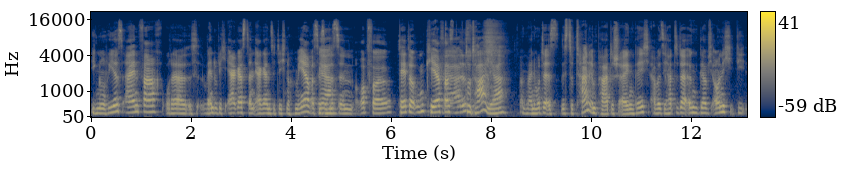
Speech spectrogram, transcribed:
ignorier es einfach oder es, wenn du dich ärgerst, dann ärgern sie dich noch mehr, was ja, so Ja. ein bisschen Opfer-Täter-Umkehr fast ist. Total, ja. Und meine Mutter ist, ist total empathisch eigentlich, aber sie hatte da irgendwie, glaube ich, auch nicht die.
